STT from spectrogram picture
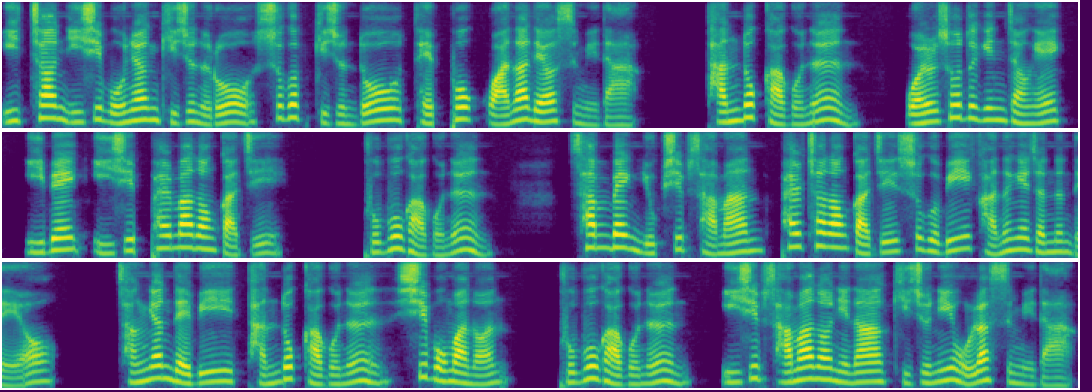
2025년 기준으로 수급 기준도 대폭 완화되었습니다. 단독 가구는 월 소득 인정액 228만원까지, 부부 가구는 364만 8천원까지 수급이 가능해졌는데요. 작년 대비 단독 가구는 15만원, 부부 가구는 24만원이나 기준이 올랐습니다.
